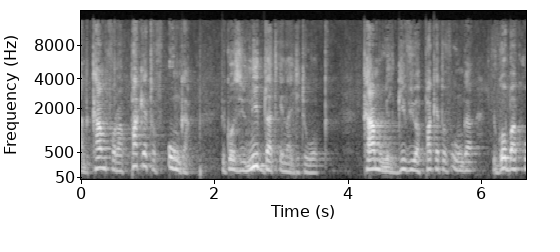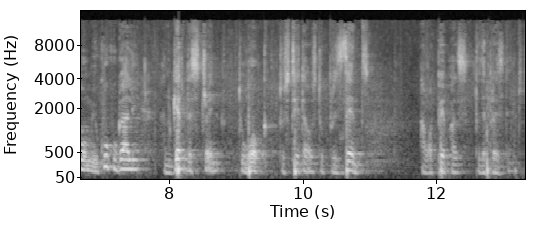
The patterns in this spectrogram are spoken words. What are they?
and come for a packet of unga because you need that energy to walk. Come, we'll give you a packet of unga. You go back home, you cook ugali, and get the strength to walk to State House to present our papers to the president.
